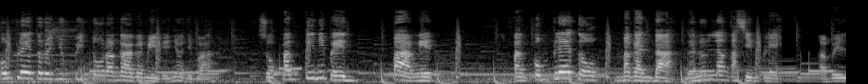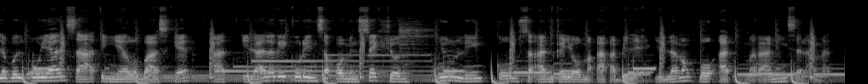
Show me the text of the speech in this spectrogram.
kompleto rin yung pintura ang gagamitin nyo, di ba? So pag tinipid, pangit. Pag kompleto, maganda. Ganun lang kasimple. Available po yan sa ating Yellow Basket at ilalagay ko rin sa comment section yung link kung saan kayo makakabili. Yun lamang po at maraming salamat.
